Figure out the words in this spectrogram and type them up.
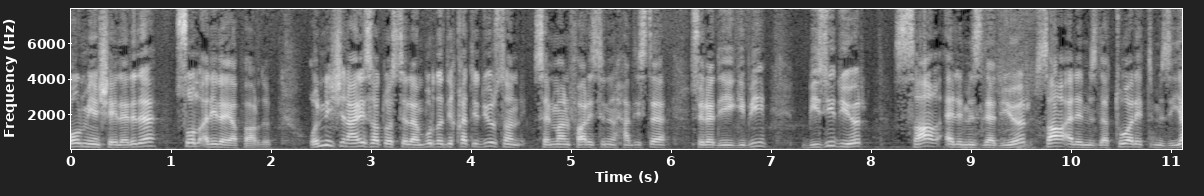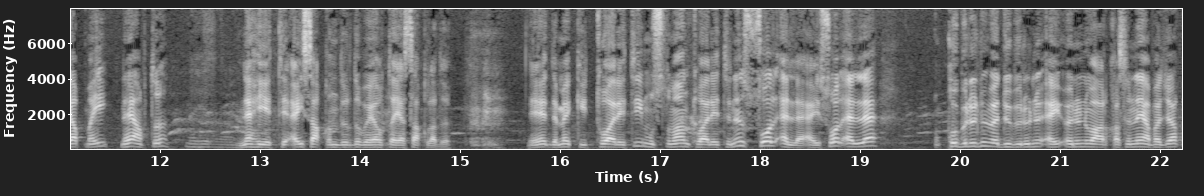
olmayan şeyleri de sol eliyle yapardı. Onun için Aleyhisselatü Vesselam burada dikkat ediyorsan Selman Farisi'nin hadiste söylediği gibi bizi diyor sağ elimizle diyor sağ elimizle tuvaletimizi yapmayı ne yaptı? Nehyetti, ey sakındırdı veyahut da yasakladı. E, demek ki tuvaleti Müslüman tuvaletinin sol elle, ey sol elle kubülünü ve dübürünü, ey önünü ve arkasını ne yapacak?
